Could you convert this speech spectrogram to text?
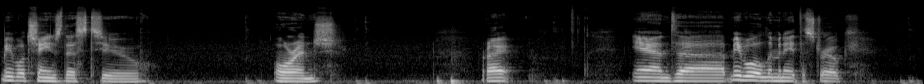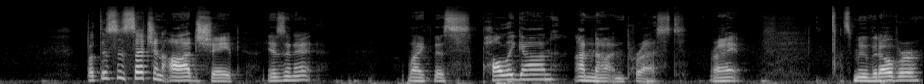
Maybe we'll change this to orange, right? And uh, maybe we'll eliminate the stroke. But this is such an odd shape isn't it? Like this polygon, I'm not impressed, right? Let's move it over.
